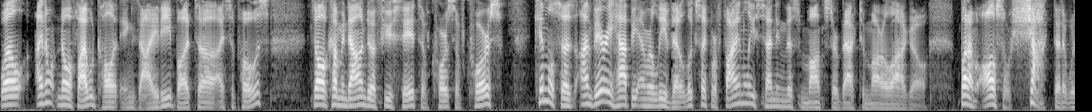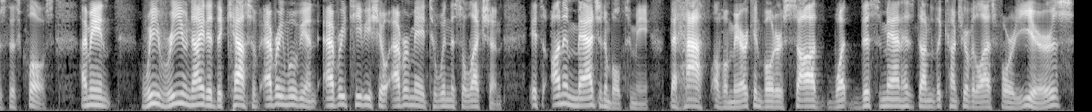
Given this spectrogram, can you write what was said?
Well, I don't know if I would call it anxiety, but uh, I suppose it's all coming down to a few states, of course, of course. Kimmel says, I'm very happy and relieved that it looks like we're finally sending this monster back to Mar-a-Lago. But I'm also shocked that it was this close. I mean, we reunited the cast of every movie and every TV show ever made to win this election. It's unimaginable to me that half of American voters saw what this man has done to the country over the last four years,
